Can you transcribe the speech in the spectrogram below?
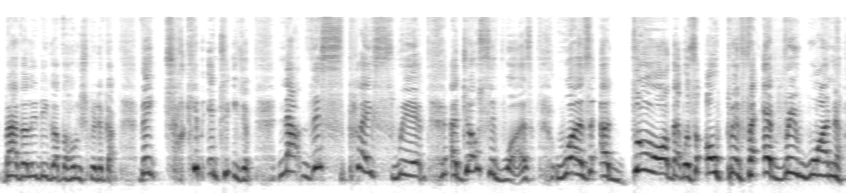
by the leading of the Holy Spirit of God. They took him into Egypt. Now, this place where uh, Joseph was, was a door that was open for everyone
